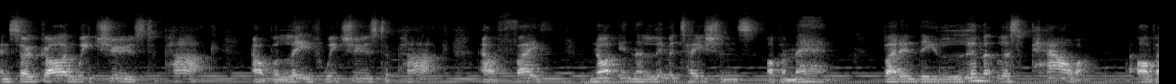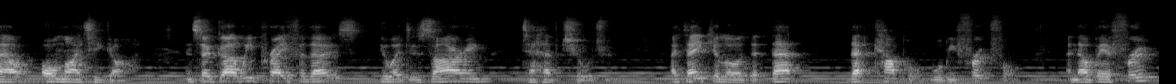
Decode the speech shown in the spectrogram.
And so, God, we choose to park our belief, we choose to park our faith not in the limitations of a man, but in the limitless power of our Almighty God. And so, God, we pray for those who are desiring to have children. I thank you, Lord, that that, that couple will be fruitful and they'll bear fruit,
